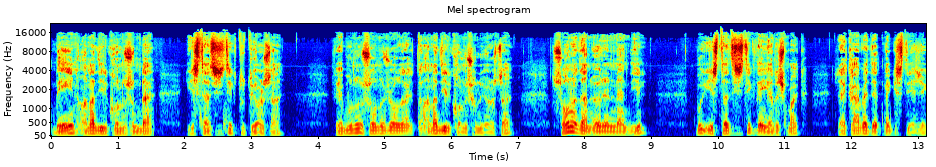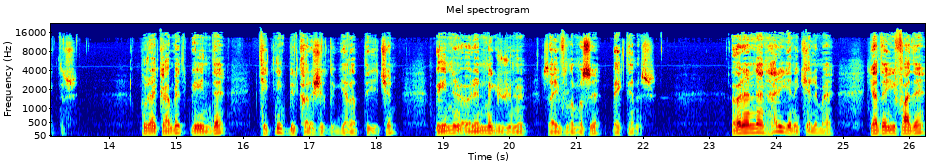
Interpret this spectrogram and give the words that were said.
beyin ana dil konusunda istatistik tutuyorsa ve bunun sonucu olarak da ana dil konuşuluyorsa sonradan öğrenilen dil bu istatistikle yarışmak, rekabet etmek isteyecektir. Bu rekabet beyinde teknik bir karışıklık yarattığı için beynin öğrenme gücünün zayıflaması beklenir. Öğrenilen her yeni kelime ya da ifade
